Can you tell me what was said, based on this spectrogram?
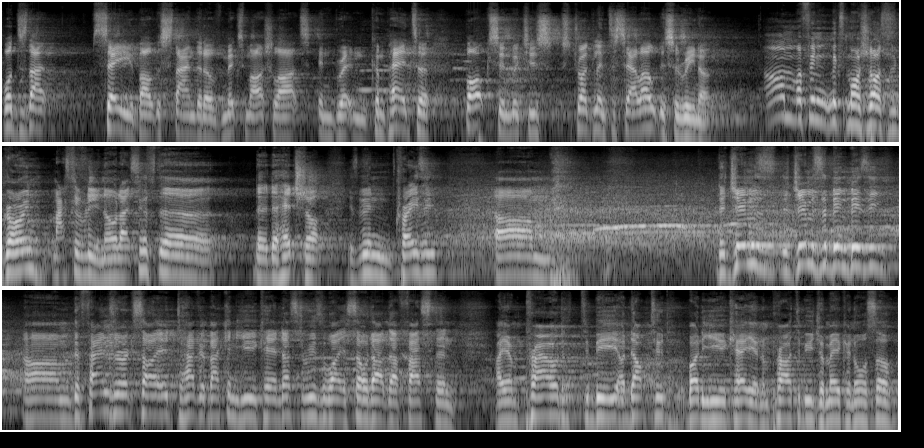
What does that say about the standard of mixed martial arts in Britain compared to boxing, which is struggling to sell out this arena? Um, I think mixed martial arts is growing massively. You know, like since the the, the headshot, it's been crazy. Um, the gyms the gyms have been busy. Um, the fans are excited to have it back in the UK, and that's the reason why it sold out that fast. And I am proud to be adopted by the UK, and I'm proud to be Jamaican also.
